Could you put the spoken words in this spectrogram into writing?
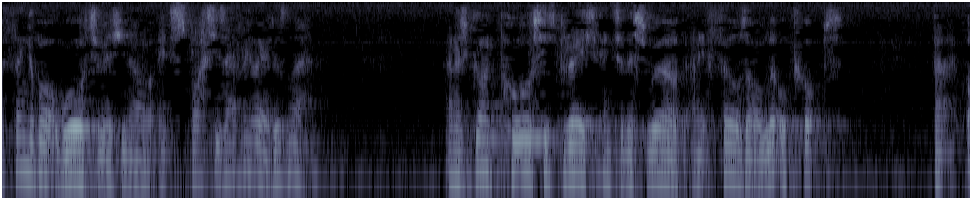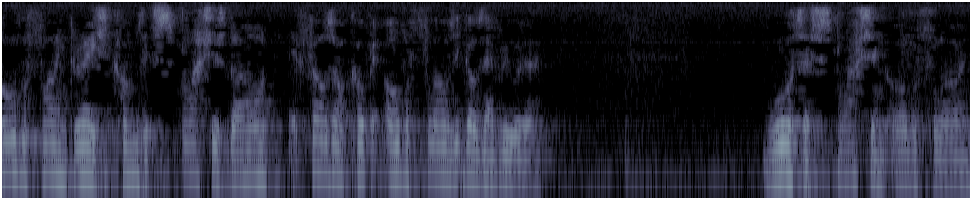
the thing about water is, you know, it splashes everywhere, doesn't it? And as God pours His grace into this world and it fills our little cups, that overflowing grace comes, it splashes down, it fills our cup, it overflows, it goes everywhere. Water splashing, overflowing.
